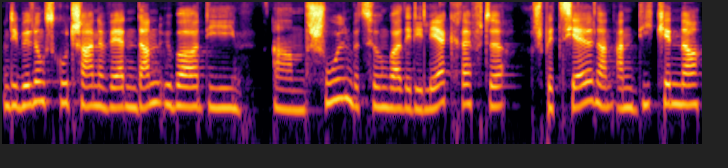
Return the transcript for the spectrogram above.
Und die Bildungsgutscheine werden dann über die ähm, Schulen beziehungsweise die Lehrkräfte speziell dann an die Kinder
